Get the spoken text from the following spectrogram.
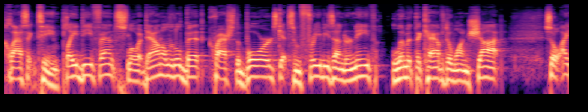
classic team, play defense, slow it down a little bit, crash the boards, get some freebies underneath, limit the Cavs to one shot. So I,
